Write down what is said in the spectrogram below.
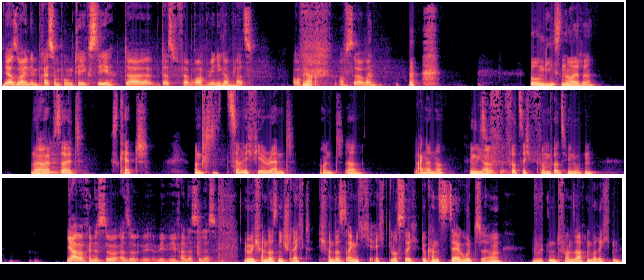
ja, so ein Impressum.txt, da, das verbraucht weniger Platz auf, Ja. auf Servern. Worum ging's denn heute? Neue Ähm, Website, Sketch und ziemlich viel Rant und äh, lange, ne? Irgendwie Ja, so für- 40, 45 Minuten. Ja, aber findest du, also wie, wie, wie fandest du das? Nur ich fand das nicht schlecht. Ich fand das eigentlich echt lustig. Du kannst sehr gut äh, wütend von Sachen berichten.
